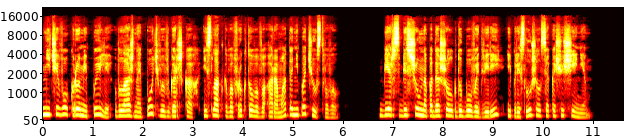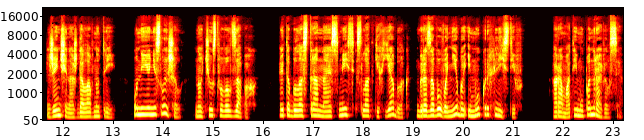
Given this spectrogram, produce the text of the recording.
Ничего, кроме пыли, влажной почвы в горшках и сладкого фруктового аромата не почувствовал. Берс бесшумно подошел к дубовой двери и прислушался к ощущениям. Женщина ждала внутри. Он ее не слышал, но чувствовал запах. Это была странная смесь сладких яблок, грозового неба и мокрых листьев. Аромат ему понравился.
